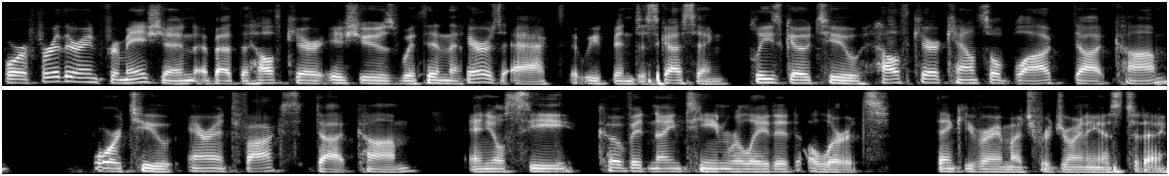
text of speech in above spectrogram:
For further information about the healthcare issues within the CARES Act that we've been discussing, please go to healthcarecounselblog.com or to arentfox.com and you'll see COVID 19 related alerts. Thank you very much for joining us today.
